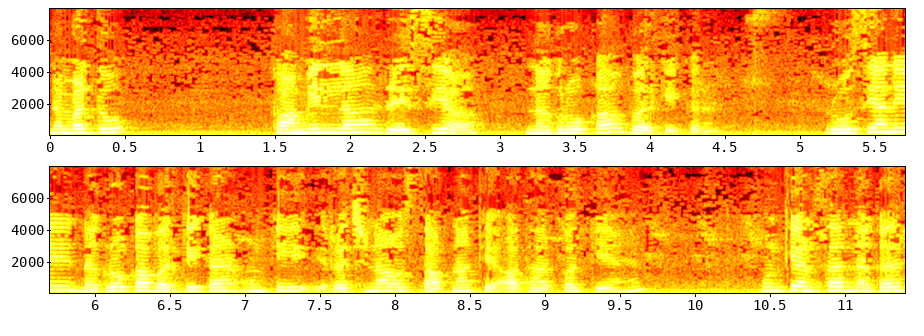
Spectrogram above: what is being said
नंबर दो, कामिल्ला रेसिया नगरों का वर्गीकरण। रोसिया ने नगरों का वर्गीकरण उनकी रचना और स्थापना के आधार पर किया है। उनके अनुसार नगर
